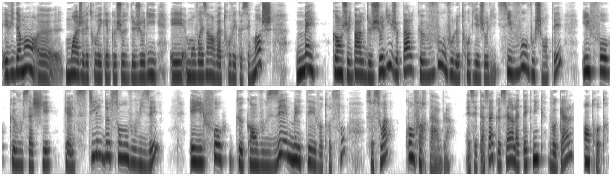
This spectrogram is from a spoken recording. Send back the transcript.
évidemment, euh, moi je vais trouver quelque chose de joli et mon voisin va trouver que c'est moche, mais quand je parle de joli, je parle que vous, vous le trouviez joli. Si vous, vous chantez, il faut que vous sachiez quel style de son vous visez, et il faut que quand vous émettez votre son, ce soit confortable. Et c'est à ça que sert la technique vocale, entre autres.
